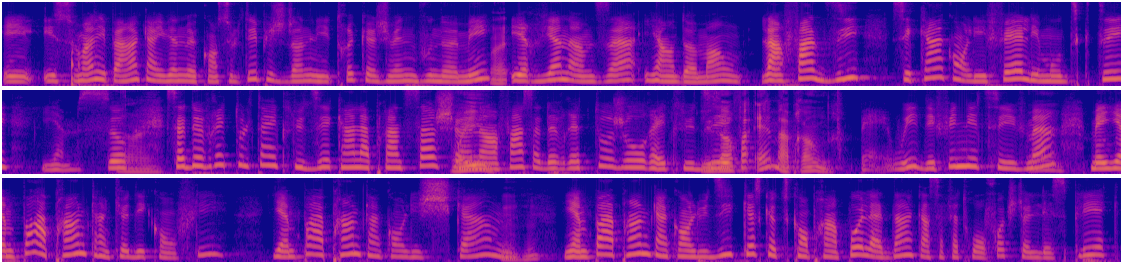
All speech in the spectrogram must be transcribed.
Et, et souvent, les parents, quand ils viennent me consulter, puis je donne les trucs que je viens de vous nommer, Ouais. ils reviennent en me disant, ils en demandent. L'enfant dit, c'est quand qu'on les fait, les mots dictés, il aime ça. Ouais. Ça devrait tout le temps être ludique. Hein? L'apprentissage chez Oui. un enfant, ça devrait toujours être ludique. Les enfants aiment apprendre. Ben oui, définitivement. Ouais. Mais ils n'aiment pas apprendre quand il y a des conflits. Ils n'aiment pas apprendre quand on les chicane. Mhm. Ils n'aiment pas apprendre quand on lui dit Qu'est-ce que tu comprends pas là-dedans quand ça fait trois fois que je te l'explique?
